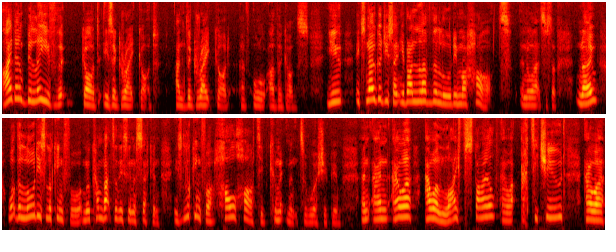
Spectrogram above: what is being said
I don't believe that God is a great God and the great God of all other gods. You, it's no good you saying, yeah, but I love the Lord in my heart and all that sort of stuff. No, what the Lord is looking for, and we'll come back to this in a second, is looking for wholehearted commitment to worship Him. And, and our, our lifestyle, our attitude, our,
